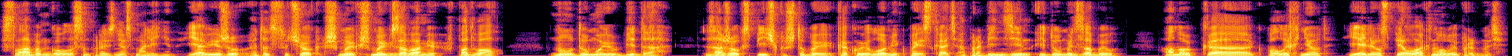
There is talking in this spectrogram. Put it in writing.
Слабым голосом произнес Малинин. «Я вижу, этот сучок шмык-шмык за вами в подвал. Ну, думаю, беда. Зажег спичку, чтобы какой ломик поискать, а про бензин и думать забыл. Оно как полыхнет, еле успел в окно выпрыгнуть».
